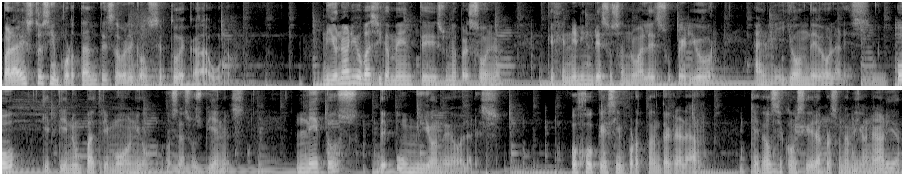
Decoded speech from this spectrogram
Para esto es importante saber el concepto de cada uno. Millonario básicamente es una persona que genera ingresos anuales superior al millón de dólares o que tiene un patrimonio, o sea, sus bienes, netos de un millón de dólares. Ojo que es importante aclarar que no se considera persona millonaria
